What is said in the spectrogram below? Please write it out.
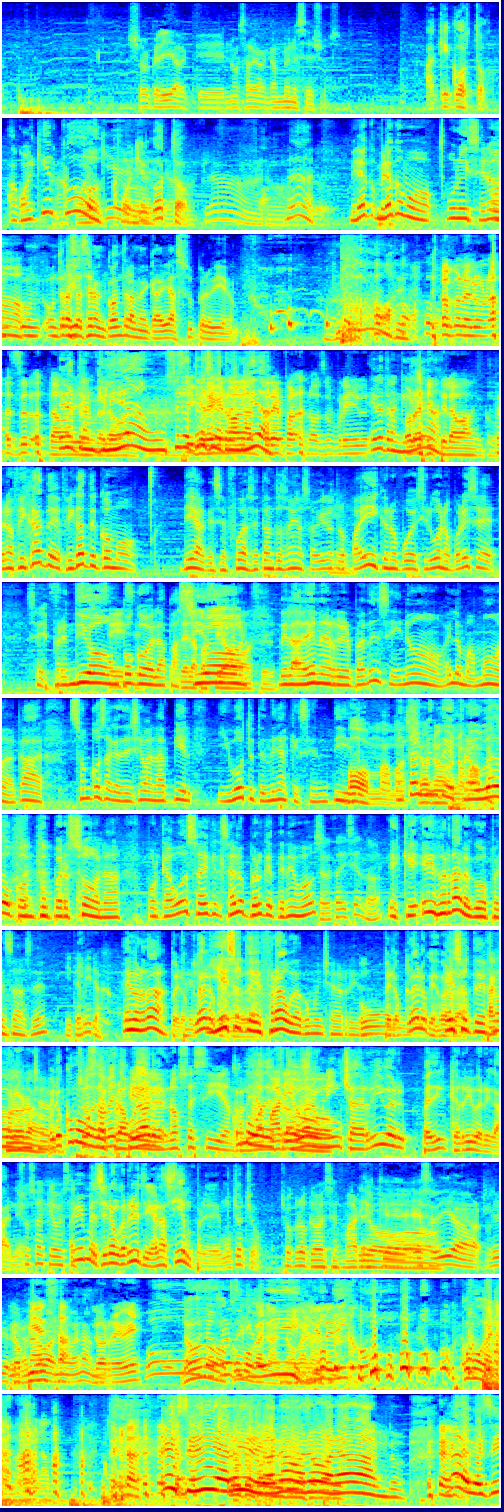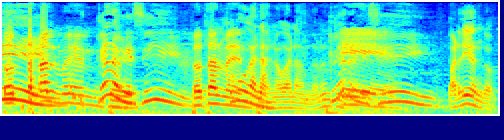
Yo quería que no salgan campeones ellos. ¿A qué costo? A cualquier A costo. ¿Cualquier costo? Claro. Nada. Mirá, mirá como uno dice, no. un, un, un 3 a 0 en contra me caía súper bien. Yo con el 1 a 0 estaba Era bien, tranquilidad, pero un 0-3 Si era no tranquilidad. 3 para no sufrir, Era tranquilidad. por ahí te la banco. Pero fíjate, fíjate cómo diga que se fue hace tantos años a vivir a otro país, que uno puede decir, bueno, por ahí se, se desprendió Sí, un poco sí, de la de la pasión, pasión, sí. del ADN riverplatense, y no, es lo mamó de acá. Son cosas que se llevan la piel y vos te tendrías que sentir Vos, mamá, yo totalmente no, no, defraudado con tu persona, porque a vos sabés, que, ¿sabés lo peor que tenés vos? Te lo está diciendo, ¿eh? Es que es verdad lo que vos pensás, ¿eh? Y te mira. Es verdad. Pero claro y que eso es te defrauda como hincha de River. Uh, Pero claro que es verdad. Eso te Está defrauda Pero. ¿cómo Yo va a defraudar? que no sé si en ¿Cómo va a realidad defraudar Mario- un hincha de River pedir que River gane? Yo sabés que a veces- A mí me enseñaron que River tiene que ganar siempre, muchacho. Yo creo que a veces Es Mario. que ese día River Lo ganaba piensa, no ganando. lo revé. Uh, No, ¿cómo ganás. ¿Qué le dijo? ¿Cómo ganando? ganando? Ese día River ganaba no ganando. Claro que sí. Totalmente. Claro que sí. Totalmente. ¿Cómo ganás no ganando? No Claro entiendo. que sí. Perdiendo.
